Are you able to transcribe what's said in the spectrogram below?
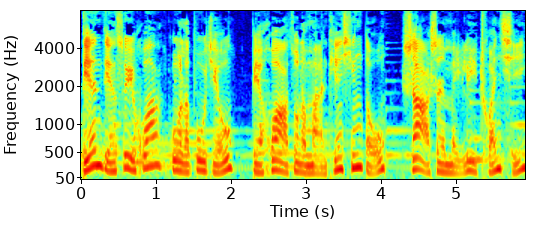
点点碎花，过了不久，便化作了满天星斗，煞是美丽传奇。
